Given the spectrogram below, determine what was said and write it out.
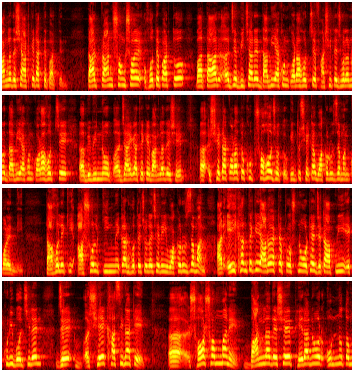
বাংলাদেশে আটকে রাখতে পারতেন। তার প্রাণ সংশয় হতে পারত বা তার যে বিচারের দাবি এখন করা হচ্ছে, ফাঁসিতে ঝোলানোর দাবি এখন করা হচ্ছে বিভিন্ন জায়গা থেকে বাংলাদেশে সেটা করা তো খুব সহজ হতো, কিন্তু সেটা ওয়াকারুজ্জামান করেননি। তাহলে কি আসল কিংমেকার হতে চলেছেন এই ওয়াকারুজ্জামান? আর এইখান থেকেই আরও একটা প্রশ্ন ওঠে, যেটা আপনি এক্ষুনি বলছিলেন যে, শেখ হাসিনাকে সসম্মানে বাংলাদেশে ফেরানোর অন্যতম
